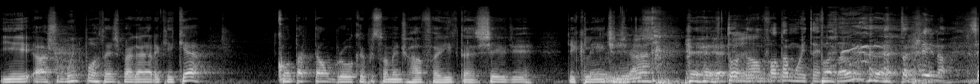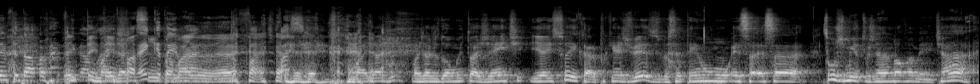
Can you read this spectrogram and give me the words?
e acho muito importante pra galera que quer contactar um broker, principalmente o Rafa aí, que tá cheio de, de clientes já. Tô não, falta muito ainda. Falta um? Tô cheio não. Sempre dá pra pegar tem- mais. tem que tem mais, mais. né? Facinho. mas, já, mas já ajudou muito a gente. E é isso aí, cara. Porque às vezes você tem um. Essa, essa- são os mitos, né? Novamente. Ah,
